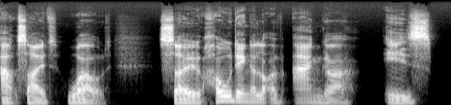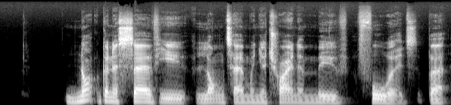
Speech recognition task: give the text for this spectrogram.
outside world. So holding a lot of anger is not going to serve you long term when you're trying to move forwards, but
